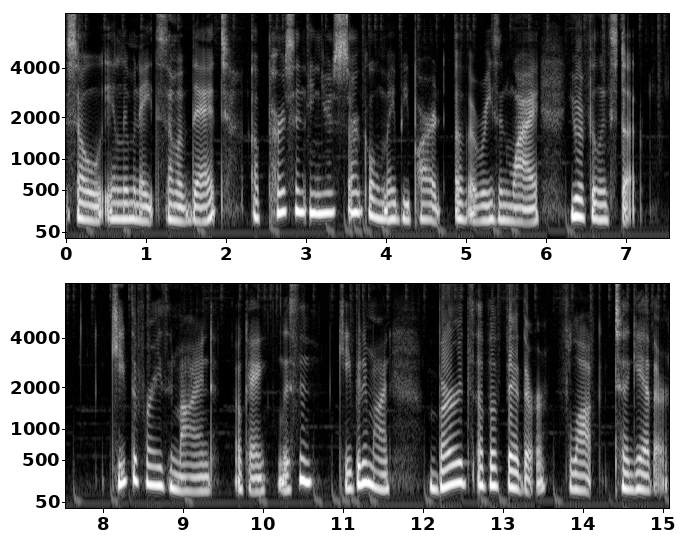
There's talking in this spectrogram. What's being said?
So eliminate some of that. A person in your circle may be part of a reason why you are feeling stuck keep the phrase in mind. Okay, listen, keep it in mind. Birds of a feather flock together.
